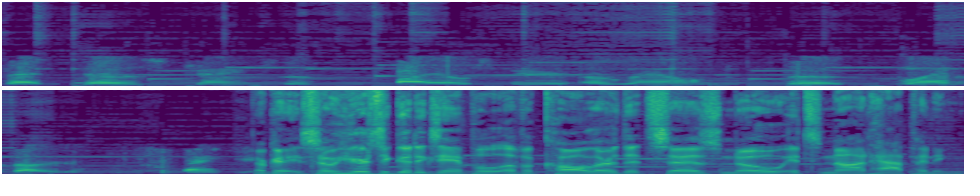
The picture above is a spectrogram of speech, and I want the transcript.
that does change the biosphere around the planet Earth. Thank you. Okay, so here's a good example of a caller that says, no, it's not happening.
